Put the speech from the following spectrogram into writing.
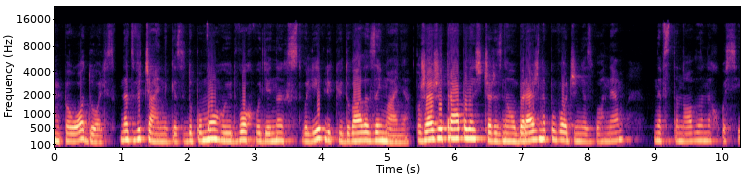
МПО Дольськ. Надзвичайники за допомогою двох водяних стволів ліквідували займання. Пожежа трапилась через необережне поводження з вогнем невстановлених осіб.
